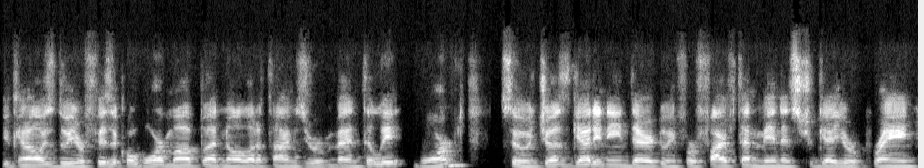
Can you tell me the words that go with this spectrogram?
you can always do your physical warm up, but not a lot of times you're mentally warmed. So just getting in there, doing for five ten minutes to get your brain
